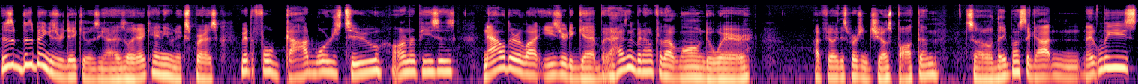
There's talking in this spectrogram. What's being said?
This this bank is ridiculous, guys. Like I can't even express. We got the full God Wars 2 armor pieces. Now they're a lot easier to get, but it hasn't been out for that long to where I feel like this person just bought them. So they must have gotten at least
